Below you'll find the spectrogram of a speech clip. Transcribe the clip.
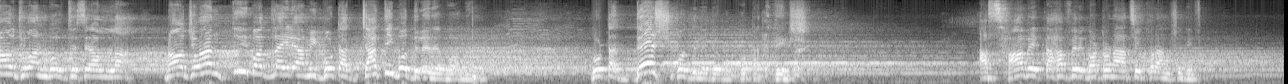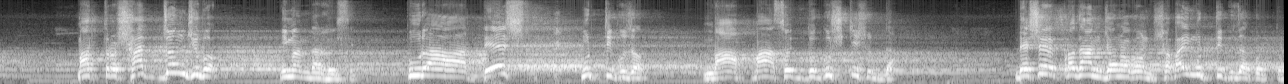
নওজোয়ান বলতেছে, আল্লাহ, নওজোয়ান, তুই বদলাইলে আমি গোটা জাতি বদলে দেব আমি। গোটা দেশ বদলে দেব, গোটা দেশ। আসহাবে কাহাফের ঘটনা আছে কোরআন শরীফ। মাত্র সাতজন যুবক ইমানদার হয়েছে পুরা দেশ মূর্তি পূজক। বাপ, মা, সদ্য, গোষ্ঠী শুদ্ধা। দেশের প্রধান জনগণ সবাই মূর্তি পূজা করত।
